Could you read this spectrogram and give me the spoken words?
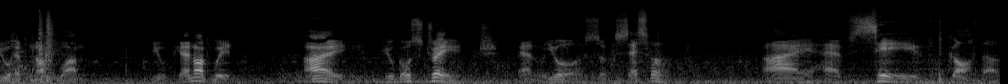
You have not won. You cannot win. I, Hugo Strange, am your successor. I have saved Gotham.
